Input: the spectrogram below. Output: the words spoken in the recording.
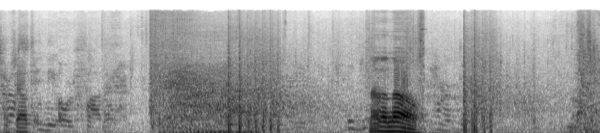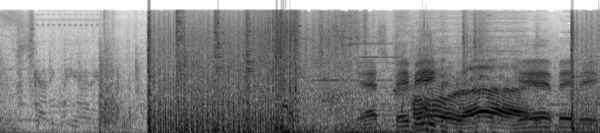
Trust out. in the old father. No, no, no. Scanning the area. Yes, baby. Alright. Yeah, baby.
